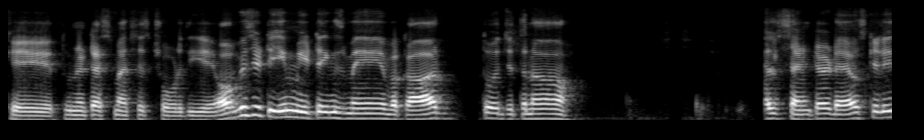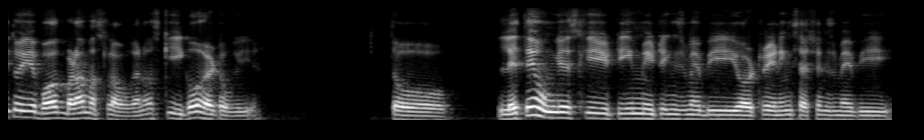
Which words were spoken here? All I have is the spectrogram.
کہ تو نے ٹیسٹ میچز چھوڑ دیے۔ اوبیسلی ٹیم میٹنگز میں وقار تو جتنا سیلف سینٹرڈ ہے اس کے لیے تو یہ بہت بڑا مسئلہ ہوگا نا اس کی ایگو ہرٹ ہو گئی ہے۔ تو لیتے ہوں گے اس کی ٹیم میٹنگز میں بھی اور ٹریننگ سیشنز میں بھی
